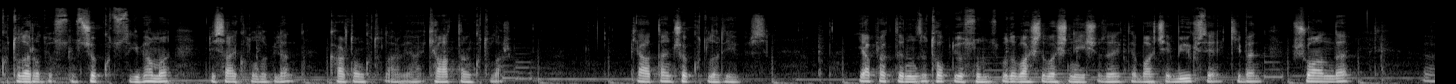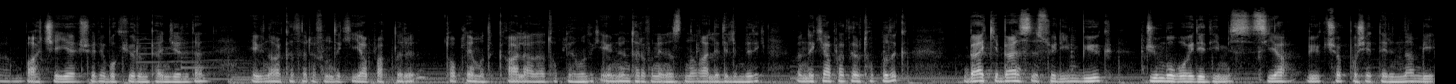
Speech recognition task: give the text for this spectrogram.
kutular alıyorsunuz çöp kutusu gibi ama recycle olabilen karton kutular veya kağıttan kutular. Kağıttan çöp kutuları diyebiliriz. Yapraklarınızı topluyorsunuz. Bu da başlı başına iş. Özellikle bahçe büyükse ki ben şu anda e, bahçeye şöyle bakıyorum pencereden. Evin arka tarafındaki yaprakları toplayamadık. Hala da toplayamadık. Evin ön tarafını en azından halledelim dedik. Öndeki yaprakları topladık. Belki ben size söyleyeyim büyük jumbo boy dediğimiz siyah büyük çöp poşetlerinden bir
